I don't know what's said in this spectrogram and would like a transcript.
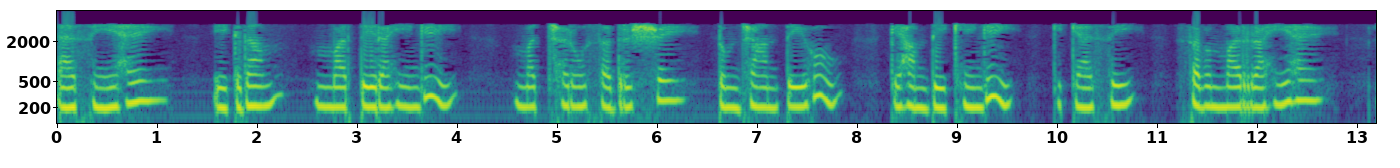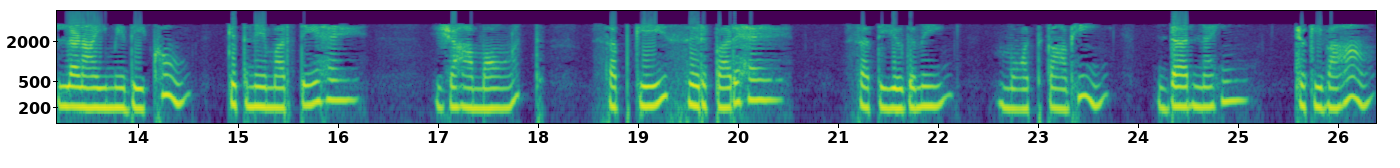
ऐसे हैं। एकदम मरते रहेंगे मच्छरों सदृश। तुम जानते हो कि हम देखेंगे कि कैसे सब मर रहे हैं। लड़ाई में देखो कितने मरते हैं। यहाँ मौत सबके सिर पर है। सतयुग में मौत का भी डर नहीं, क्योंकि वहाँ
